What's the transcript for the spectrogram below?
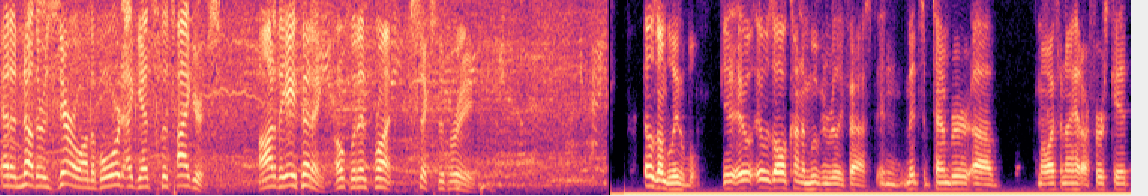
And another zero on the board against the Tigers. On to the eighth inning. Oakland in front, six to three. It was unbelievable. It, it, it was all kind of moving really fast. In mid September, uh, my wife and I had our first kid.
